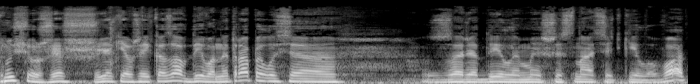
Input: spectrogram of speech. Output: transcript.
Ну що ж, я ж, як я вже і казав, дива не трапилося. Зарядили ми 16 кВт.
